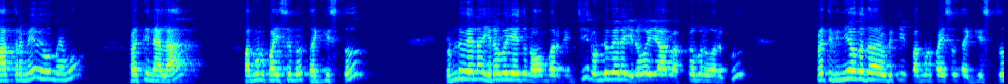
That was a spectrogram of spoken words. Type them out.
మాత్రమే మేము ప్రతి నెల పదమూడు పైసలు తగ్గిస్తూ రెండు వేల ఇరవై ఐదు నవంబర్ నుంచి రెండు వేల ఇరవై ఆరు అక్టోబర్ వరకు ప్రతి వినియోగదారుడికి పదమూడు పైసలు తగ్గిస్తూ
